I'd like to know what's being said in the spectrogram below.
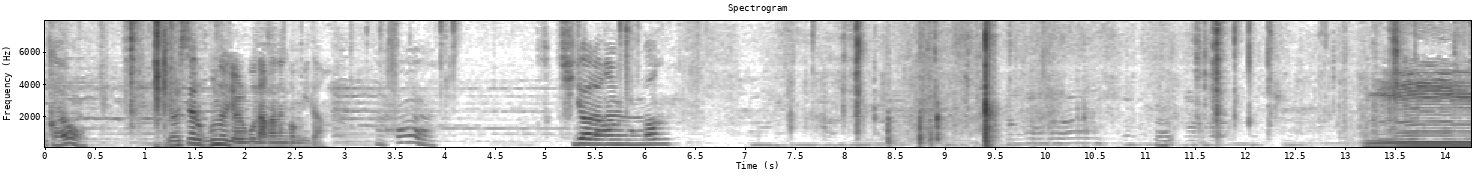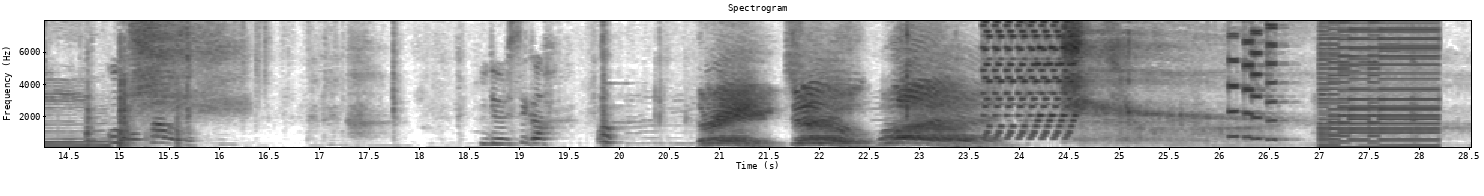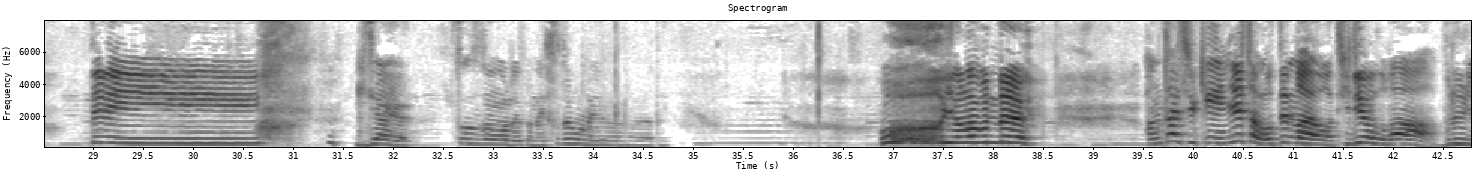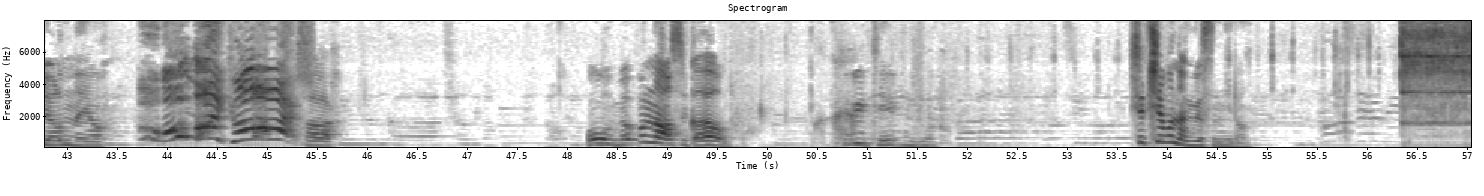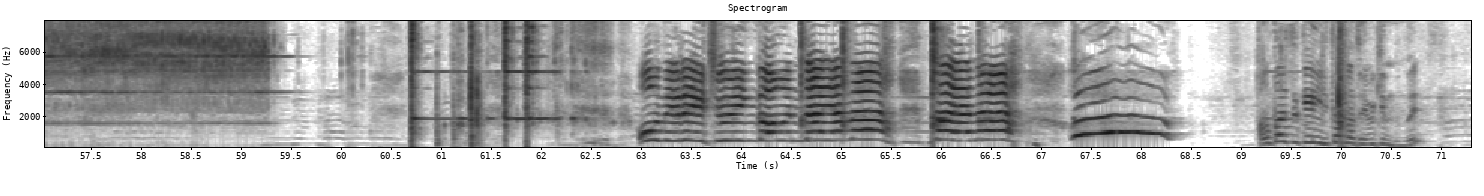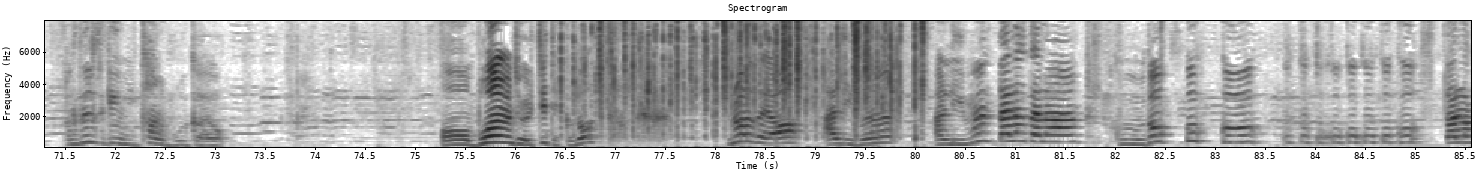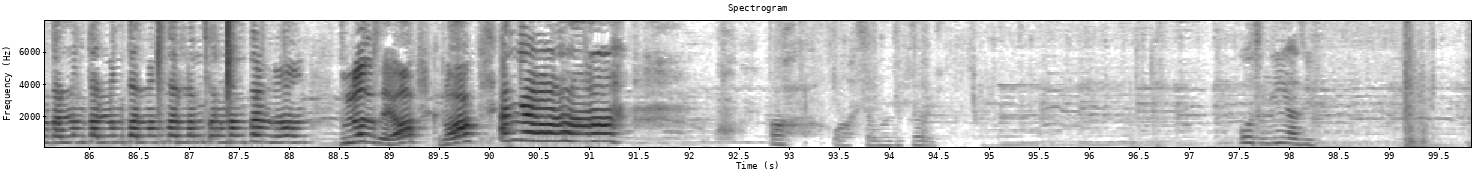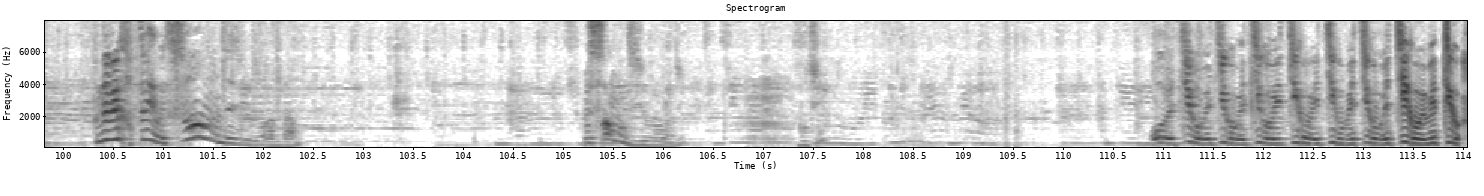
뭘까요? 열쇠로 문을 열고 나가는 겁니다. 지려 나가는 건가? 음. 이제야 소주정어를 그네 수정어를 열어야 돼. 오, 여러분들. 방탈출 게임 1탄 어땠나요? 디디어가 문을 열었네요. 자. 오, 몇 분 나왔을까요? 그게 제일 궁금해. 17분 남겼습니다. 오늘의 주인공은 나야 나! 나야 나! 후! 방탈출 게임 2탄은 재밌겠는데? 방탈출 게임 2탄은 뭘까요? 어, 뭐 하면 좋을지 댓글로 눌러주세요. 알림은, 알림은 딸랑딸랑, 구독 꾹꾹, 꾹꾹꾹꾹꾹꾹꾹, 딸랑딸랑, 딸랑, 딸랑, 딸랑. 눌러주세요. 그럼, 안녕! 아, 와, 진짜 오늘 진짜. 오, 정리해야지. 근데 왜 갑자기 왜 수학 문제집으로 간다? 왜 수학 문제집으로 가지? 뭐지? 어, 왜 찍어, 왜 찍어, 왜 찍어, 왜 찍어, 왜 찍어, 왜 찍어, 왜 찍어, 왜 찍어.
